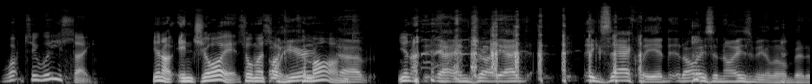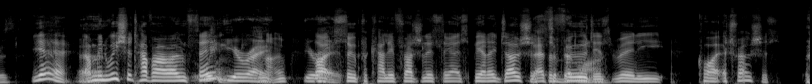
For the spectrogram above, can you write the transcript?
What do we say? You know, enjoy it. It's almost Oh, like here, a command. Uh, you know, yeah, enjoy. Yeah, exactly. It, it always annoys me a little bit. It's, yeah. I mean, we should have our own thing. you're right. You know, You're like right. supercalifragilisticexpialidocious. That's the food is really quite atrocious.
